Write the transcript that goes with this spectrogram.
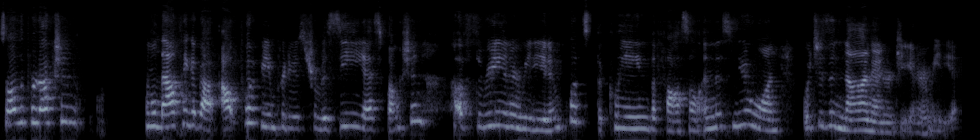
So on the production, we'll now think about output being produced from a CES function of three intermediate inputs, the clean, the fossil, and this new one, which is a non-energy intermediate.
